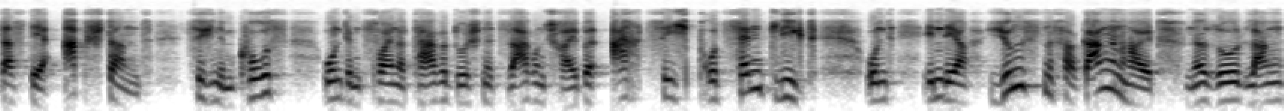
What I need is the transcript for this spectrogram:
dass der Abstand zwischen dem Kurs und dem 200-Tage-Durchschnitt sage und schreibe 80 Prozent liegt. Und in der jüngsten Vergangenheit, ne, so lang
